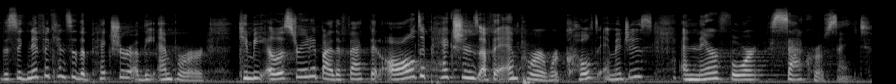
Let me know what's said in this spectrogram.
the significance of the picture of the emperor can be illustrated by the fact that all depictions of the emperor were cult images and therefore sacrosanct.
